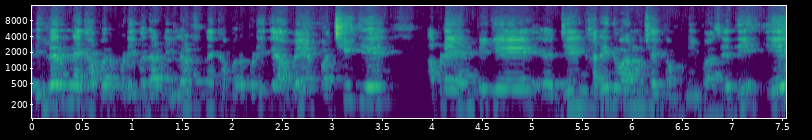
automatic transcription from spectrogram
ડીલરને ખબર પડી, બધા ડીલર્સને ખબર પડી કે હવે પછી જે આપણે એનપીકે જે ખરીદવાનું છે કંપની પાસેથી, એ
